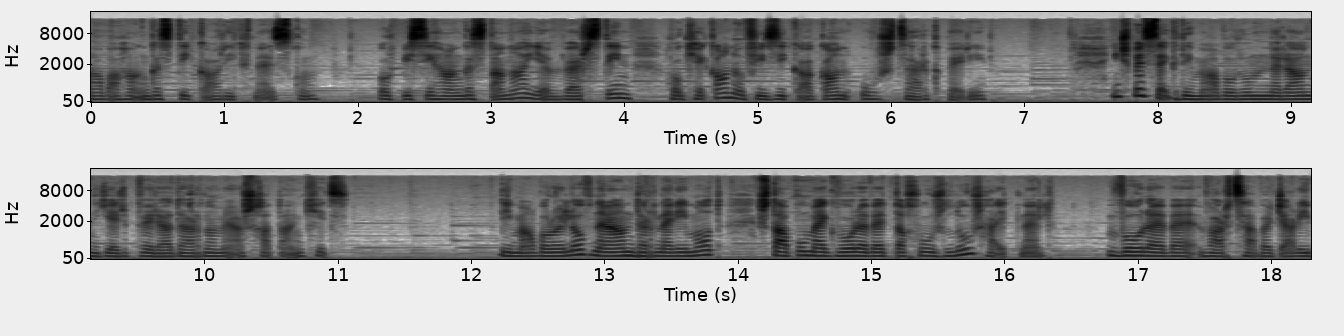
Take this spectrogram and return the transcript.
նավահանգստի կարիքն է զգում, որpիսի հանգստանա եւ վերստին հոգեկան ու ֆիզիկական ուժ ձեռք բերի։ Ինչպես եք դիմավորում նրան, երբ վերադառնում է աշխատանքից։ Դիմավորելով նրան դռների մոտ, շտապում եք որևէ տխուր լուր հայտնել, որևէ վարչավճարի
